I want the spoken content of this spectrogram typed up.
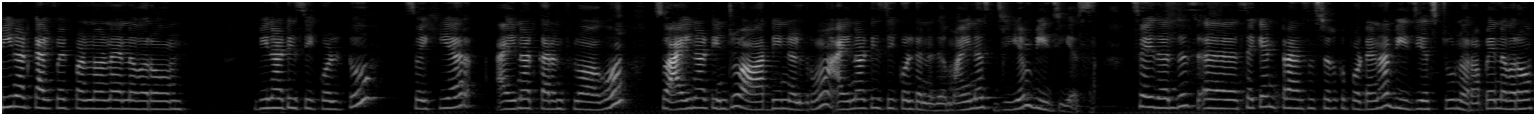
V nought calculate பண்ணோன்னா என்ன வரும்? V nought is equal to so here I nought current flow ஆகும். ஸோ ஐ நாட் இன்டூ ஆர்டின்னு எழுதுருவோம் I nought is equal to என்னது? மைனஸ் ஜிஎம் விஜிஎஸ் ஸோ இது வந்து செகண்ட் டிரான்சிஸ்டருக்கு போட்டேன்னா விஜிஎஸ் டூன்னு வரும். அப்போ என்ன வரும்?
